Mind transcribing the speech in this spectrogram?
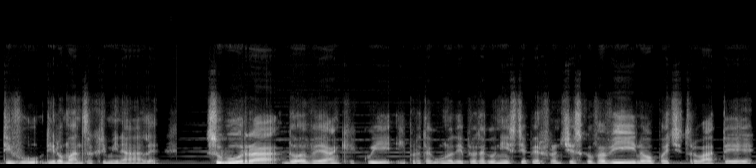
TV di romanzo criminale. Suburra, dove anche qui prota- uno dei protagonisti è per Francesco Favino, poi ci trovate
